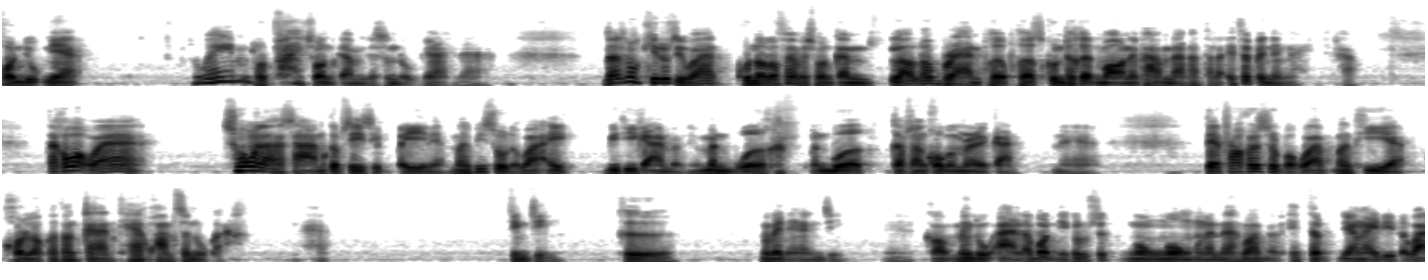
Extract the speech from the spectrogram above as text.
คนยุคนี้เว้ยรถไฟชนกันมันจะสนุกไงนะแล้วลองคิดดูสิว่าคุณเอารถไฟมาชนกัน แล้วแล้ว brand purpose คุณถ้าเกิดมองในภาพนักการตลาดจะเป็นยังไงนะครับ แต่เขาบอกว่าช่วงเวลาสามกับสี่สิบปีเนี่ยมันพิสูจน์ว่าไอ้วิธีการแบบนี้มัน work มัน work กับสังคมอเมริกันนะฮะ Dave Trott ก็สรุปบอกว่าบางทีอะคนเราก็ต้องการแค่ความสนุกอะนะฮะ จริง ๆ คือมันเป็นอย่างนั้นจริงก็ไม่รู้อ่านแล้วบทนี้ก็รู้สึกงงๆเหมือนกันนะว่าแบบเอ๊ะจะยังไงดีแต่ว่า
